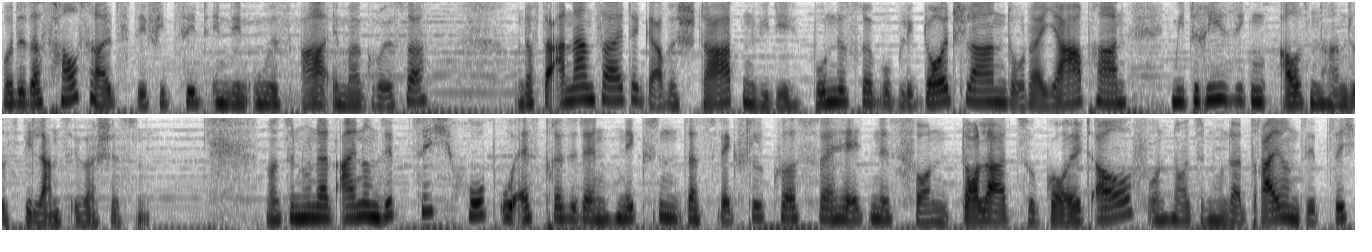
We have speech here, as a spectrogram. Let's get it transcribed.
wurde das Haushaltsdefizit in den USA immer größer. Und auf der anderen Seite gab es Staaten wie die Bundesrepublik Deutschland oder Japan mit riesigen Außenhandelsbilanzüberschüssen. 1971 hob US-Präsident Nixon das Wechselkursverhältnis von Dollar zu Gold auf und 1973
